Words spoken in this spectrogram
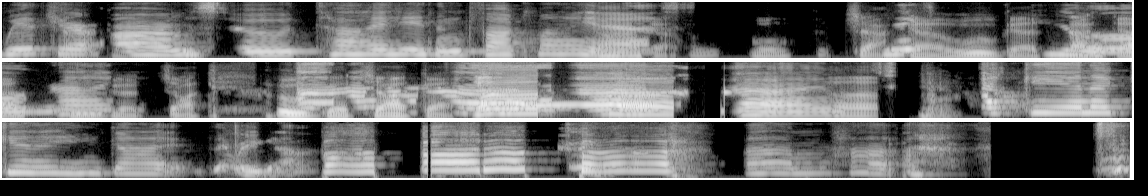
ooga chaka. with your arms so tight and fuck my ass. Chaka, ooga, chaka, alright. ooga, chaka, ooga, chaka. Ah, Ah, I'm ah, fucking a gay guy. There we go. ba, ba, da, ba. Um, hot.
